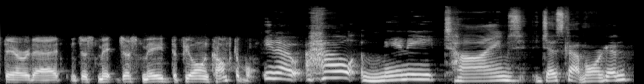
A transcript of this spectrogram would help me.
stared at, and just ma- just made to feel uncomfortable. You know how many times Joe Scott Morgan,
